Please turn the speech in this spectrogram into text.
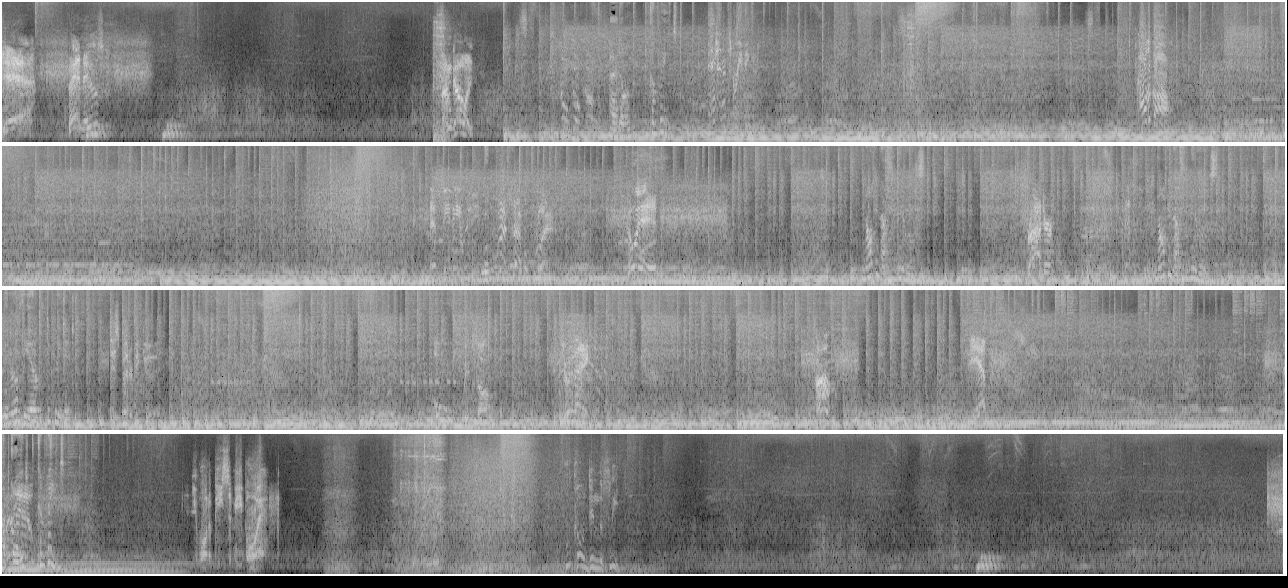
Yeah. Bad news? I'm going. Add-on complete. Engine screaming. Call the ball. SCV ready. Let's have a blast. Not enough minerals. Roger. Not enough minerals. Mineral field depleted. This better be good. Upgrade complete. You want a piece of me, boy? Who called in the fleet?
